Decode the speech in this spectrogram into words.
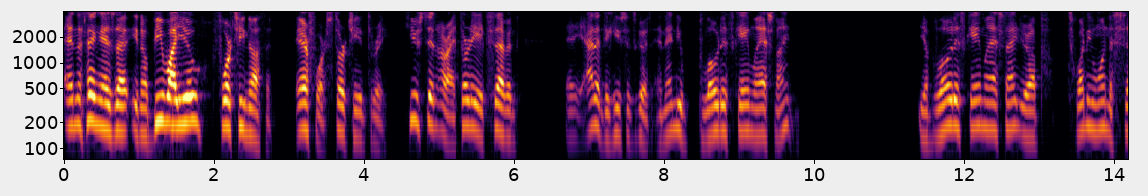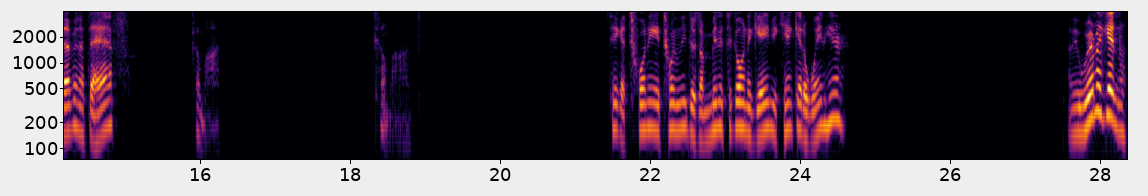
and the thing is that, you know, BYU 14 nothing. Air Force 13 3. Houston, all right, 38 7. Eh, I didn't think Houston's good. And then you blow this game last night. You blow this game last night. You're up 21 to 7 at the half. Come on. Come on. Take a 28 20 lead. There's a minute to go in the game. You can't get a win here. I mean, where am I getting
